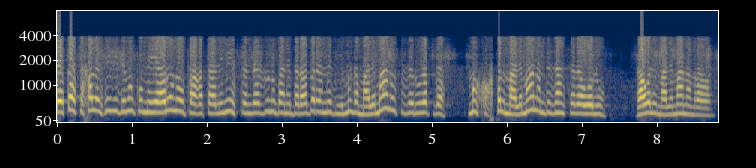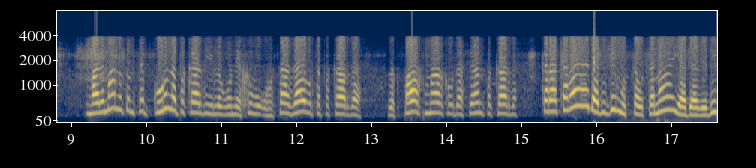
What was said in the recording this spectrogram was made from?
د تاسو خلک چې دي د موږ په معیارونو او په هغه تعلیمي سټنډرډونو باندې برابر نه دي موږ معلمانو ته ضرورت ده موږ خپل معلمان هم د ځان سره راولو راولې معلمان هم راوړه معلمانو ته صاحب کورونه په کار دي لګونه خو اوسا ځای ورته په کار ده لک پارک مارک او د سیان په کار ده کرا کرا د دې مستوطنه یا د دې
